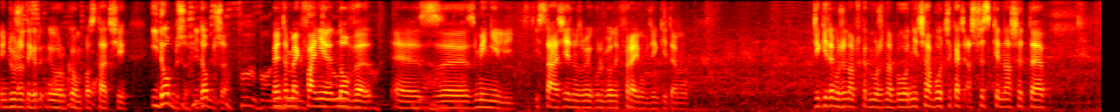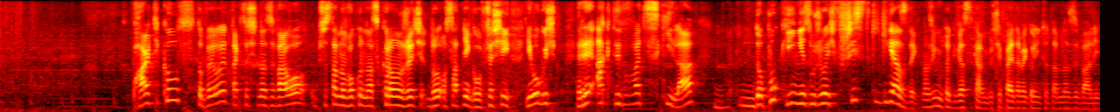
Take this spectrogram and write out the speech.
Oni dużo tych reworkują postaci. I dobrze, i dobrze. Pamiętam jak fajnie nowe e, z, zmienili i stała się jednym z moich ulubionych frame'ów dzięki temu. Dzięki temu, że na przykład można było, nie trzeba było czekać aż wszystkie nasze te particles to były, tak to się nazywało, przestaną wokół nas krążyć do ostatniego, bo wcześniej nie mogłeś reaktywować skilla, dopóki nie zużyłeś wszystkich gwiazdek, nazwijmy to gwiazdkami, bo nie pamiętam jak oni to tam nazywali.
